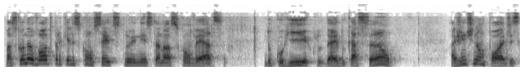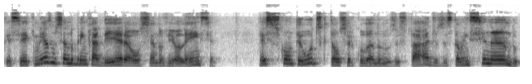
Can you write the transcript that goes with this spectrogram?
Mas quando eu volto para aqueles conceitos no início da nossa conversa, do currículo, da educação, a gente não pode esquecer que, mesmo sendo brincadeira ou sendo violência, esses conteúdos que estão circulando nos estádios estão ensinando,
